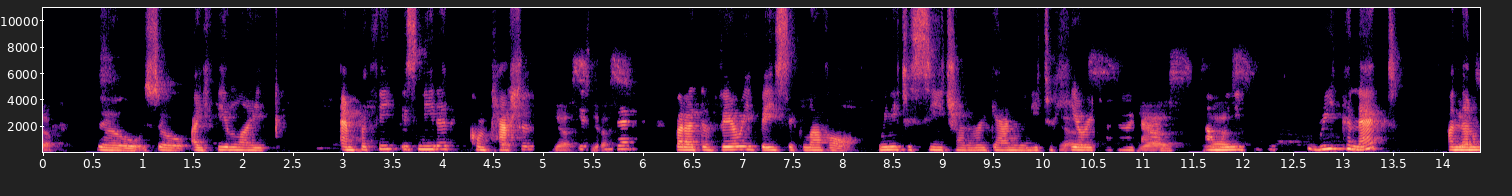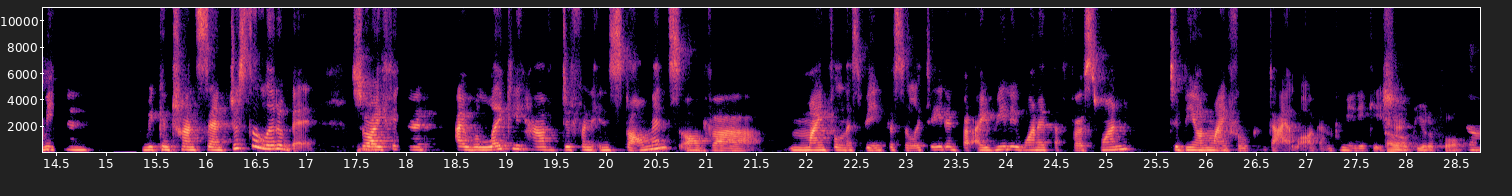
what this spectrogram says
Yep. so so i feel like empathy is needed compassion yes, yes, needed. But at the very basic level, we need to see each other again. We need to hear each other again. yes, And we need to reconnect and then we can we can transcend just a little bit. So I Yes. figured I will likely have different installments of uh, mindfulness being facilitated, but I really wanted the first one to be on mindful dialogue and communication. Oh, beautiful. So-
